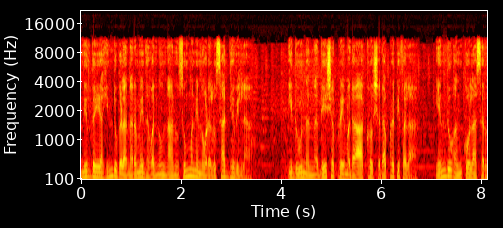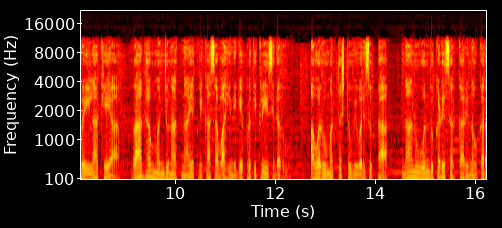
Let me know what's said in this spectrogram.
ನಿರ್ದಯ ಹಿಂದೂಗಳ ನರಮೇಧವನ್ನು ನಾನು ಸುಮ್ಮನೆ ನೋಡಲು ಸಾಧ್ಯವಿಲ್ಲ. ಇದು ನನ್ನ ದೇಶಪ್ರೇಮದ ಆಕ್ರೋಶದ ಪ್ರತಿಫಲ, ಎಂದು ಅಂಕೋಲಾ ಸರ್ವೆ ಇಲಾಖೆಯ ರಾಘವ್ ಮಂಜುನಾಥ್ ನಾಯಕ್ ವಿಕಾಸ ವಾಹಿನಿಗೆ ಪ್ರತಿಕ್ರಿಯಿಸಿದರು. ಅವರು ಮತ್ತಷ್ಟು ವಿವರಿಸುತ್ತಾ ನಾನು ಒಂದು ಕಡೆ ಸರ್ಕಾರಿ ನೌಕರ,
